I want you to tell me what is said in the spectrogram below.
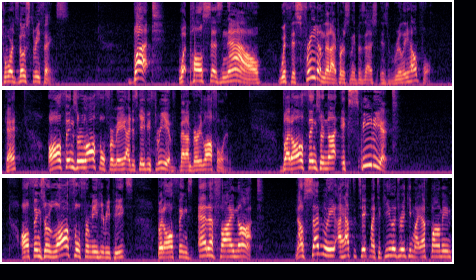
towards those three things. But what Paul says now with this freedom that I personally possess is really helpful. Okay? All things are lawful for me. I just gave you three of that I'm very lawful in. But all things are not expedient. All things are lawful for me, he repeats, but all things edify not. Now, suddenly, I have to take my tequila drinking, my F bombing,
